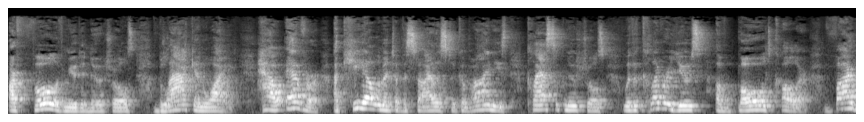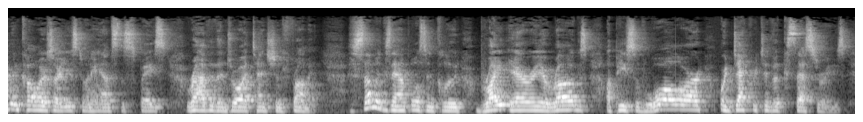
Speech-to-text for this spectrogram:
are full of muted neutrals, black and white. However, a key element of the style is to combine these classic neutrals with a clever use of bold color. Vibrant colors are used to enhance the space rather than draw attention from it. Some examples include bright area rugs, a piece of wall art, or decorative accessories.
